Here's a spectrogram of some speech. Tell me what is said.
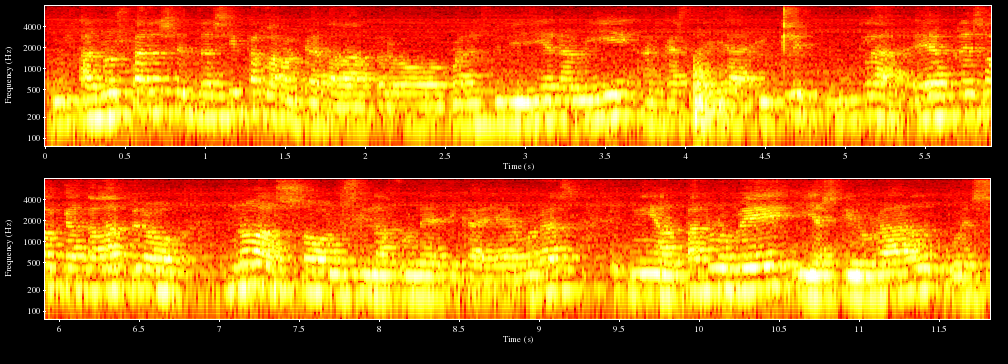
Els meus pares entre si parlaven català, però quan es dirigien a mi, en castellà. I cl- clar, he après el català, però no els sons i la fonètica. Llavors, ni el parlo bé i escriure'l, pues,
